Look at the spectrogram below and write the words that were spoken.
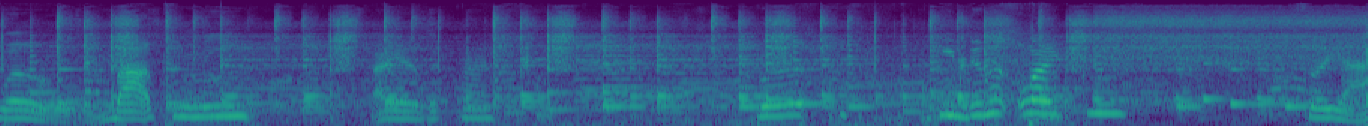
Well, not to me. I had a crush. But he didn't like me. So yeah.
